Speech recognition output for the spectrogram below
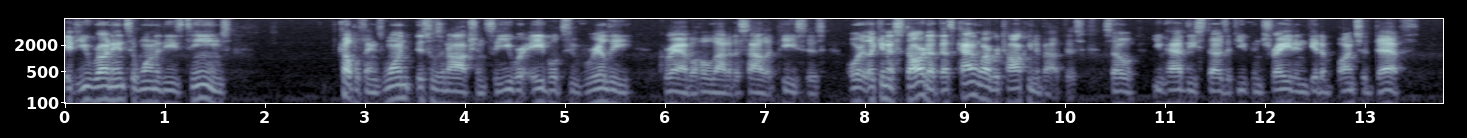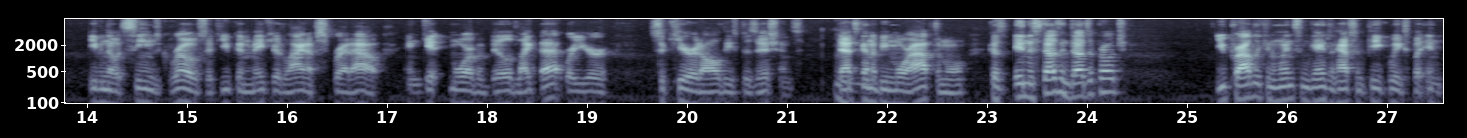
if you run into one of these teams, a couple things. One, this was an auction, so you were able to really grab a whole lot of the solid pieces. Or like in a startup, that's kind of why we're talking about this. So you have these studs. If you can trade and get a bunch of depth, even though it seems gross, if you can make your lineup spread out and get more of a build like that where you're secure at all these positions, that's mm-hmm. going to be more optimal. Because in the studs and duds approach, you probably can win some games and have some peak weeks. But in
